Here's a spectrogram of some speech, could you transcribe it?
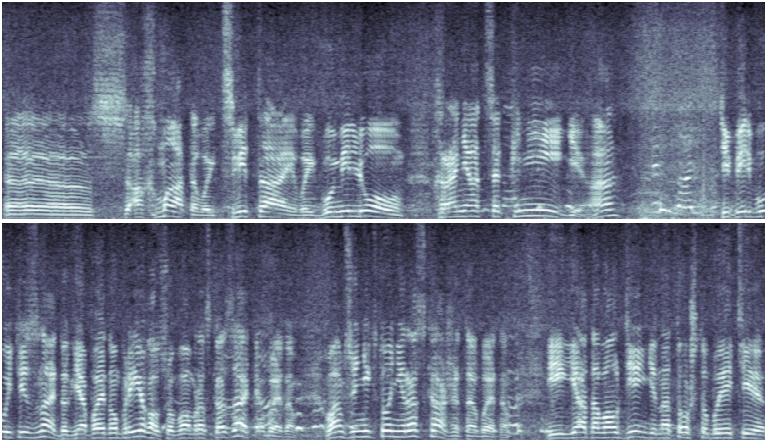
э, с Ахматовой, Цветаевой, Гумилевым хранятся книги, а? Теперь будете знать. Так я поэтому приехал, чтобы вам рассказать об этом. Вам же никто не расскажет об этом. И я давал деньги на то, чтобы эти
